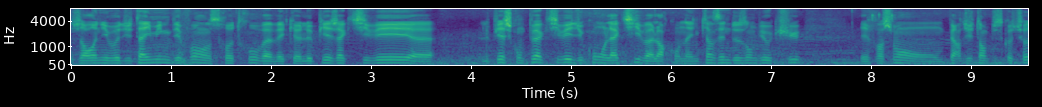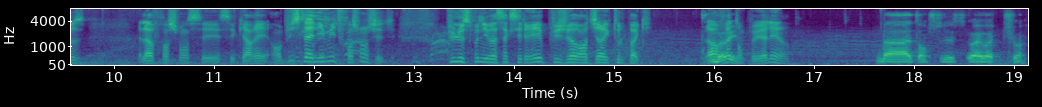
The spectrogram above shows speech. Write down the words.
Genre au niveau du timing des fois on se retrouve avec le piège activé euh, Le piège qu'on peut activer. Du coup on l'active alors qu'on a une quinzaine de zombies au cul. Et franchement on perd du temps plus qu'autre chose. Là franchement c'est carré. En plus la limite franchement plus le spawn il va s'accélérer plus je vais avoir direct tout le pack Là en bah fait on peut y aller là Bah attends je te laisse ouais ouais tu vois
